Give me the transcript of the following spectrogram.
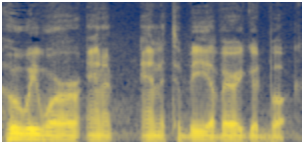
who we were and it, and it to be a very good book.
